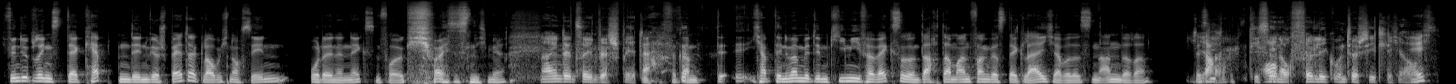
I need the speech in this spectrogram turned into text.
Ich finde übrigens, der Captain, den wir später, glaube ich, noch sehen, oder in der nächsten Folge, ich weiß es nicht mehr. Nein, den sehen wir später. Ach, verdammt. Ich habe den immer mit dem Kimi verwechselt und dachte am Anfang, das ist der gleiche, aber das ist ein anderer. Das Ja, die sehen auch völlig unterschiedlich aus.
